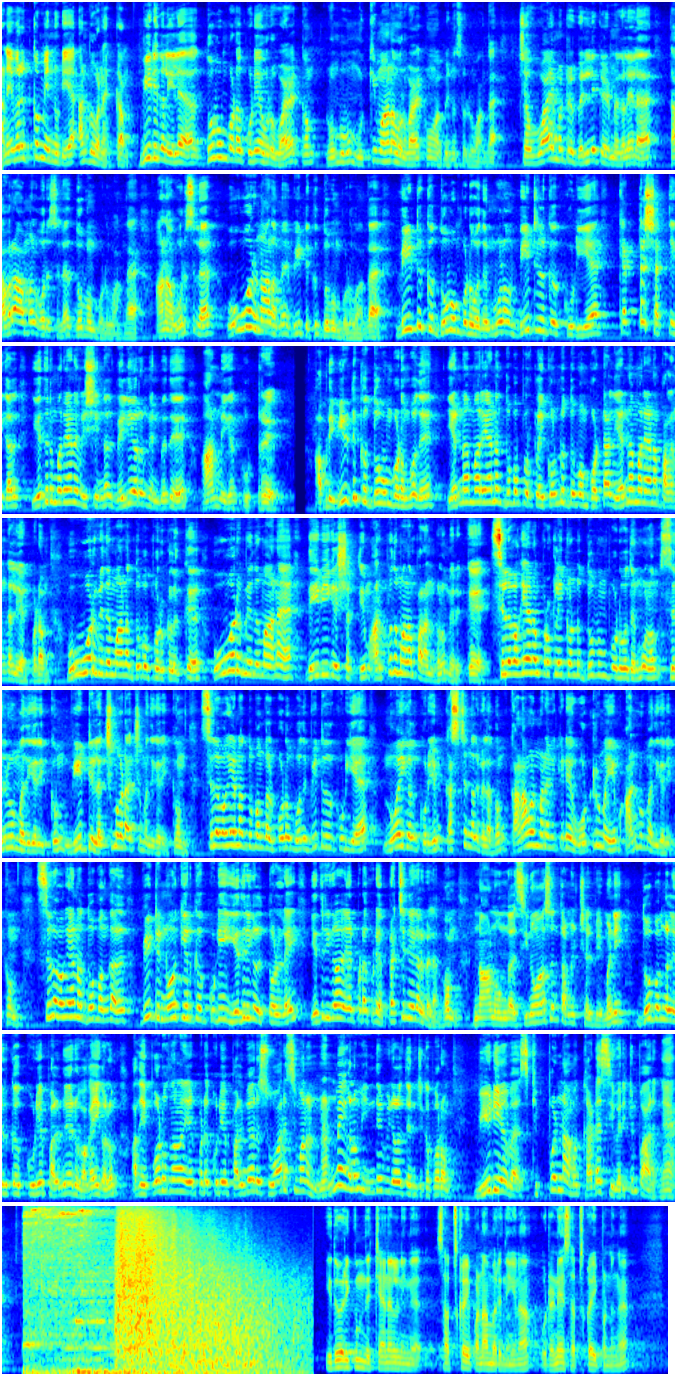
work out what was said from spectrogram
அனைவருக்கும் என்னுடைய அன்பு வணக்கம். வீடுகளில் தூபம் போடக்கூடிய ஒரு வழக்கம் ரொம்பவும் முக்கியமான ஒரு வழக்கம் அப்படின்னு சொல்லுவாங்க. செவ்வாய் மற்றும் வெள்ளிக்கிழமைகளில் தவறாமல் ஒரு சிலர் தூபம் போடுவாங்க. ஆனால் ஒரு சிலர் ஒவ்வொரு நாளுமே வீட்டுக்கு தூபம் போடுவாங்க. வீட்டுக்கு தூபம் போடுவதன் மூலம் வீட்டில் இருக்கக்கூடிய கெட்ட சக்திகள் எதிர்மறையான விஷயங்கள் வெளியேறும் என்பது ஆன்மீக கூற்று. அப்படி வீட்டுக்கு தூபம் போடும்போது என்ன மாதிரியான தூப பொருட்களை கொண்டு தூபம் போட்டால் என்ன மாதிரியான பலன்கள் ஏற்படும்? ஒவ்வொரு விதமான தூப பொருட்களுக்கு ஒவ்வொரு விதமான தெய்வீக சக்தியும் அற்புதமான பலன்களும் இருக்கு. சில வகையான பொருட்களை கொண்டு தூபம் போடுவதன் மூலம் செல்வம் அதிகரிக்கும் வீட்டில் லட்சுமி கடாட்சம் அதிகரிக்கும். சில வகையான தூபங்கள் போடும்போது வீட்டில் இருக்கக்கூடிய நோய்கள் குறையும் கஷ்டங்கள் விலகும் கணவன் மனைவிக்கிடையே ஒற்றுமையும் அன்பும் அதிகரிக்கும். சில வகையான தூபங்கள் வீட்டை நோக்கி இருக்கக்கூடிய எதிரிகள் தொல்லை எதிரிகளால் ஏற்படக்கூடிய பிரச்சனைகள் விலகும். நான் உங்கள் சீனிவாசன் தமிழ்ச்செல்வி மணி தூபங்கள் இருக்கக்கூடிய பல்வேறு வகைகளும் அதை போடுவதனால் ஏற்படக்கூடிய பல்வேறு சுவாரஸ்யமான நன்மைகளும் இந்த வீடியோவில் தெரிஞ்சுக்க போகிறோம் வீடியோவை ஸ்கிப் பண்ணாமல் கடைசி வரைக்கும் பாருங்கள் இது வரைக்கும் இந்த சேனலை நீங்கள் சப்ஸ்கிரைப் பண்ணாமல் இருந்தீங்கன்னா உடனே சப்ஸ்கிரைப் பண்ணுங்கள்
